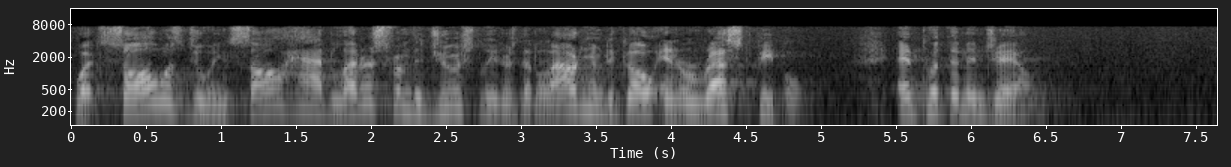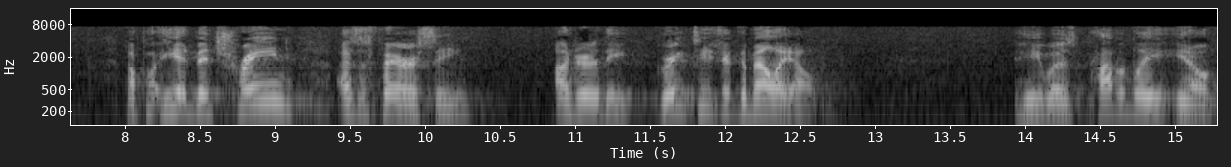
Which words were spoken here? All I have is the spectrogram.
what Saul was doing, Saul had letters from the Jewish leaders that allowed him to go and arrest people and put them in jail. Now, he had been trained as a Pharisee under the great teacher Gamaliel he was probably, you know,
